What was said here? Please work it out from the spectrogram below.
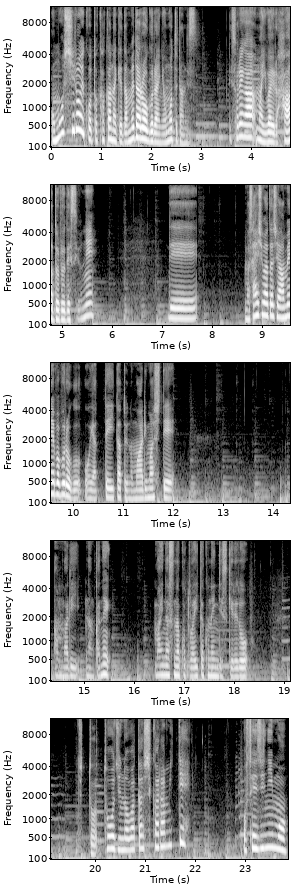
面白いこと書かなきゃダメだろうぐらいに思ってたんです。でそれが、まあ、いわゆるハードルですよね。で、まあ、最初私アメーバブログをやっていたというのもありましてあんまりなんかねマイナスなことは言いたくないんですけれどちょっと当時の私から見てお世辞にも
